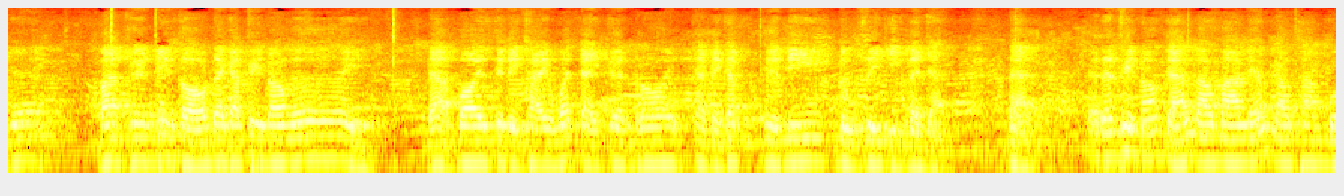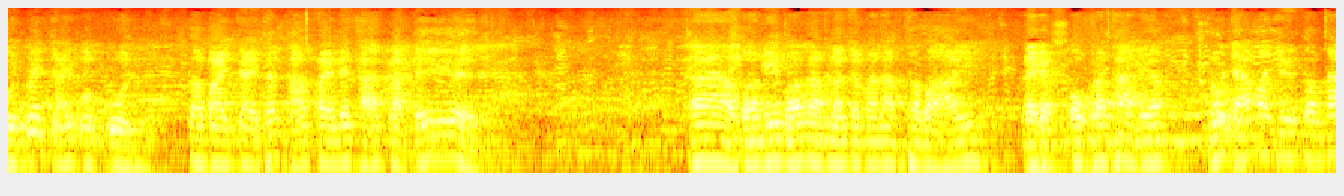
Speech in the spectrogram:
เยอะ มาคืนที่สองนะครับพี่น้องเอ้ยนะบอยสิริชัยวัดใจเกินร้อยใช่ไหมครับ คืนนี้ดูซีอีกและจ้ะนะดังนั้นพี่น้องจ๋าเรามาแล้วเราทำบุญด้วยใจอบอุ่น สบายใจทั้งขาไปและขากลับเด้ออ้าวตอนนี้หมอลำเราจะมาลำถวายนะครับองค์พระธาตุเนี่ยครับหนูจ๋ามายืนตรงหน้า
